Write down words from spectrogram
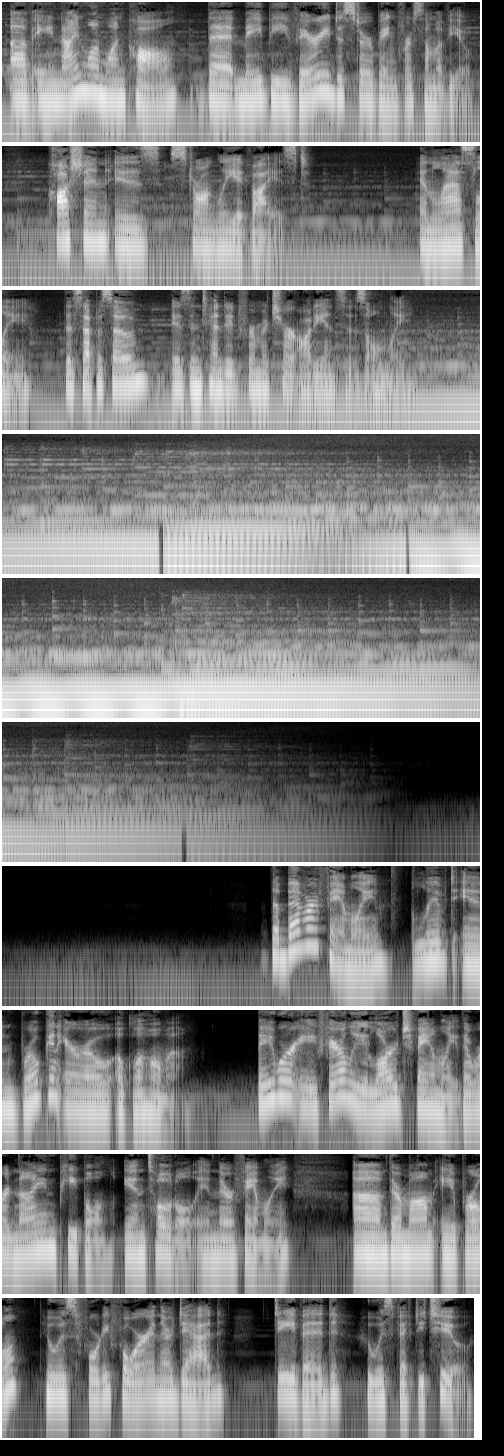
of a 911 call that may be very disturbing for some of you. Caution is strongly advised. And lastly, this episode is intended for mature audiences only. The Bever family lived in Broken Arrow, Oklahoma. They were a fairly large family. There were nine people in total in their family. Um, their mom, April, who was 44, and their dad, David, who was 52.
